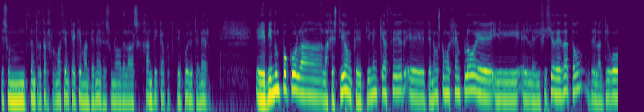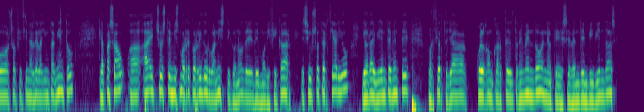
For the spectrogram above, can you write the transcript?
Es un centro de transformación que hay que mantener, es uno de los hándicaps que puede tener. Eh, viendo un poco la, gestión que tienen que hacer, eh, tenemos como ejemplo eh, el edificio de dato de las antiguas oficinas del ayuntamiento, que ha pasado, ha, hecho este mismo recorrido urbanístico, ¿no? De, de, modificar ese uso terciario y ahora, evidentemente, por cierto, ya cuelga un cartel tremendo en el que se venden viviendas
